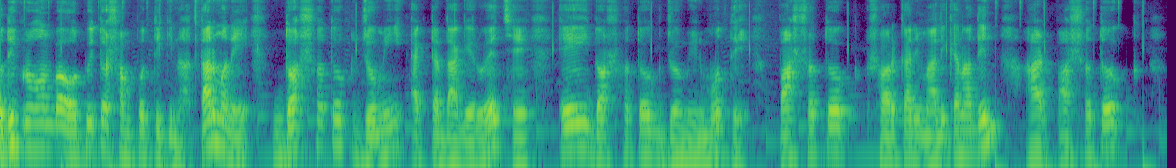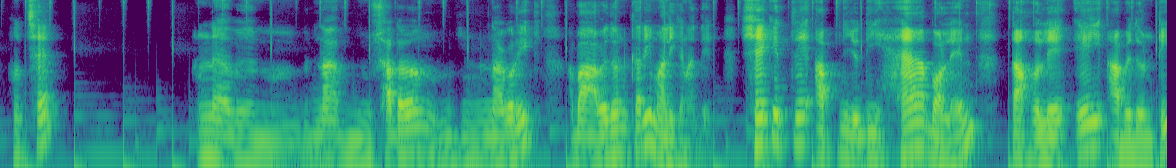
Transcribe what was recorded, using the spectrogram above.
অধিগ্রহণ বা অর্পিত সম্পত্তি কিনা। তার মানে দশ শতক জমি একটা দাগে রয়েছে, এই দশ শতক জমির মধ্যে পাঁচ শতক সরকারি মালিকানাধীন আর পাঁচ শতক হচ্ছে সাধারণ নাগরিক বা আবেদনকারী মালিকানাধীন। সেক্ষেত্রে আপনি যদি হ্যাঁ বলেন, তাহলে এই আবেদনটি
